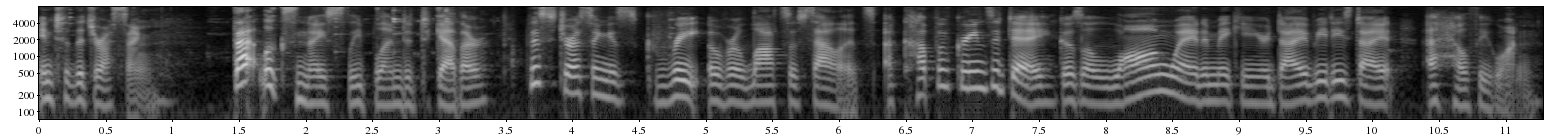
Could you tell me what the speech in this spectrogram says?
into the dressing. That looks nicely blended together. This dressing is great over lots of salads. A cup of greens a day goes a long way to making your diabetes diet a healthy one.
